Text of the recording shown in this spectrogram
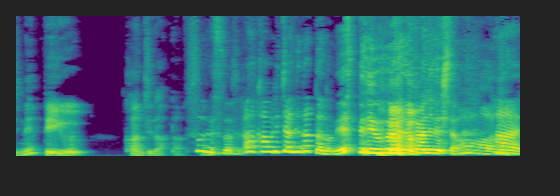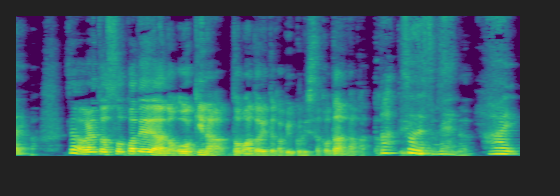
心ねっていう感じだったんです、そうです、そうです。あ、かおりちゃんになったのねっていうぐらいな感じでした。はい。じゃあ、割とそこで、あの、大きな戸惑いとかびっくりしたことはなかったっていうあそうですね。はい。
